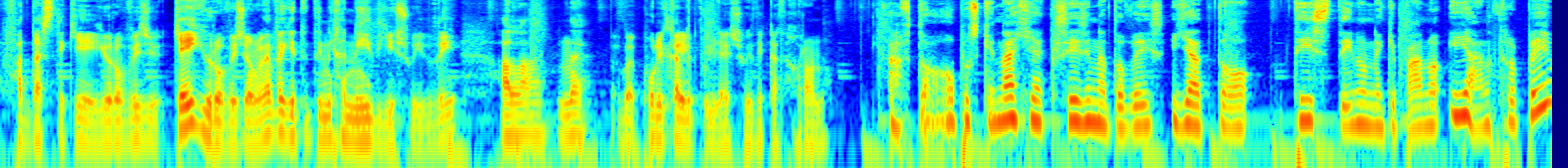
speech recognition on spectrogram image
φανταστική η Eurovision. Και η Eurovision βέβαια γιατί την είχαν οι ίδιοι οι Σουηδοί. Αλλά ναι, πολύ καλή δουλειά οι Σουηδοί κάθε χρόνο. Αυτό, όπως και να έχει αξίζει να το δεις για το τι στείνουν εκεί πάνω οι άνθρωποι.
